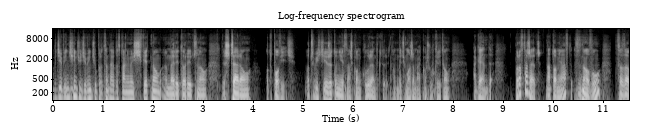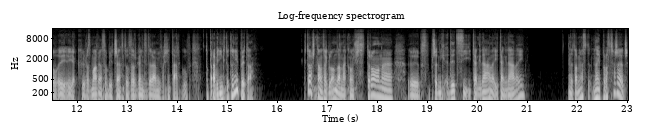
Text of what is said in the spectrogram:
w 99% dostaniemy świetną, merytoryczną, szczerą odpowiedź. Oczywiście, że to nie jest nasz konkurent, który tam być może ma jakąś ukrytą agendę. Prosta rzecz. Natomiast znowu, co za, jak rozmawiam sobie często z organizatorami właśnie targów, to prawie nikt o to nie pyta. Ktoś tam zagląda na jakąś stronę y, z poprzednich edycji i tak dalej, i tak dalej. Natomiast najprostsza rzecz.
